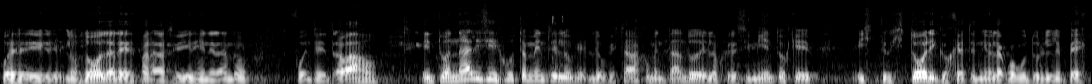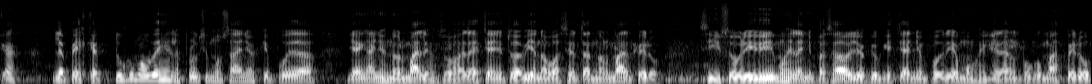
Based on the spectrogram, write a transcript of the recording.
pues, eh, los dólares, para seguir generando fuentes de trabajo. En tu análisis, justamente lo que, lo que estabas comentando de los crecimientos que, históricos que ha tenido la acuacultura y la pesca, la pesca. ¿Tú cómo ves en los próximos años que pueda, ya en años normales, ojalá este año todavía no va a ser tan normal, pero si sobrevivimos el año pasado, yo creo que este año podríamos generar un poco más, pero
